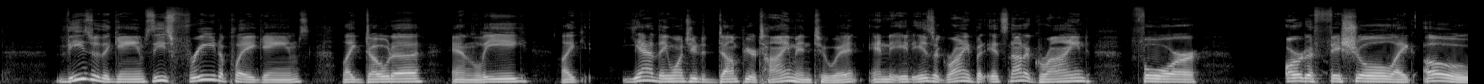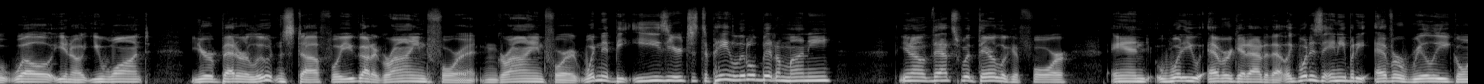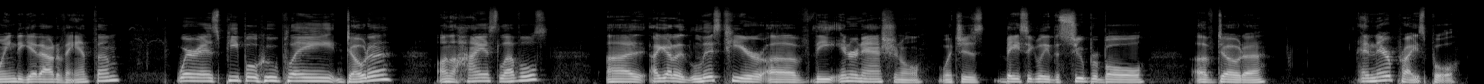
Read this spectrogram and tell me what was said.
these are the games, these free to play games like Dota and League, like yeah, they want you to dump your time into it and it is a grind, but it's not a grind for artificial like oh, well, you know, you want your better loot and stuff, well, you got to grind for it and grind for it. Wouldn't it be easier just to pay a little bit of money? You know, that's what they're looking for. And what do you ever get out of that? Like, what is anybody ever really going to get out of Anthem? Whereas people who play Dota on the highest levels, uh, I got a list here of the international, which is basically the Super Bowl of Dota, and their prize pool.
